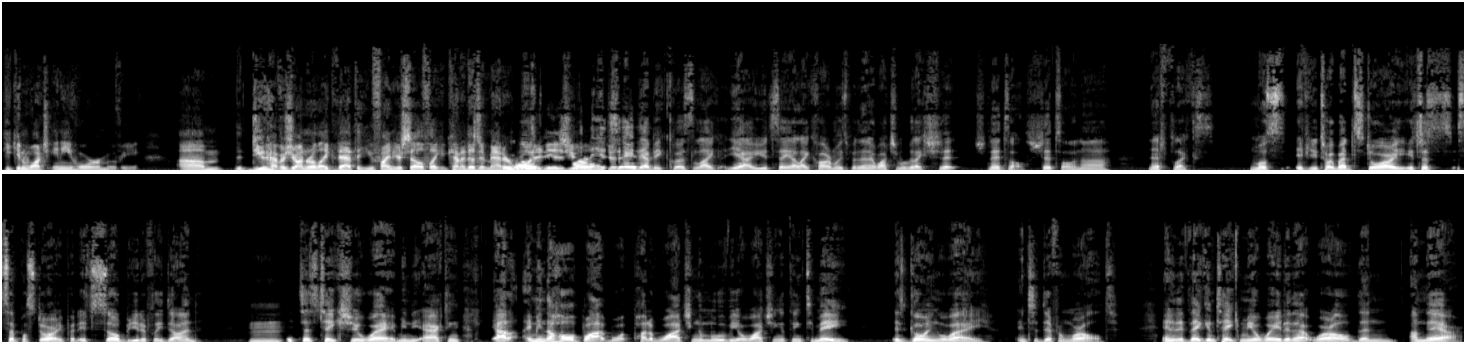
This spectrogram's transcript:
he can watch any horror movie. Um, do you have a genre like that that you find yourself like it kind of doesn't matter what it is you funny watch you it? say that because, like, yeah, you'd say I like horror movies, but then I watch a movie like Schnitt, Schnitzel, Schnitzel on uh, Netflix. Most, if you talk about the story, it's just a simple story, but it's so beautifully done. Mm, It just takes you away. I mean, the acting. I I mean, the whole part part of watching a movie or watching a thing to me is going away into a different world. And if they can take me away to that world, then I'm there,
